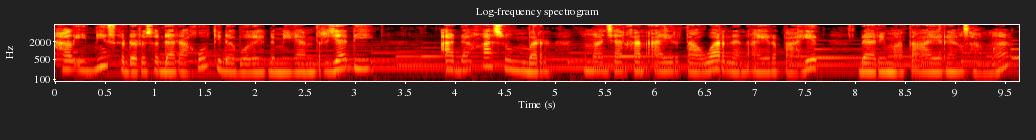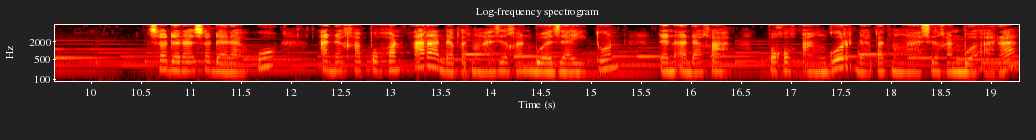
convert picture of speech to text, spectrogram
Hal ini saudara-saudaraku tidak boleh demikian terjadi. Adakah sumber memancarkan air tawar dan air pahit dari mata air yang sama? Saudara-saudaraku, adakah pohon ara dapat menghasilkan buah zaitun dan adakah pokok anggur dapat menghasilkan buah ara?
